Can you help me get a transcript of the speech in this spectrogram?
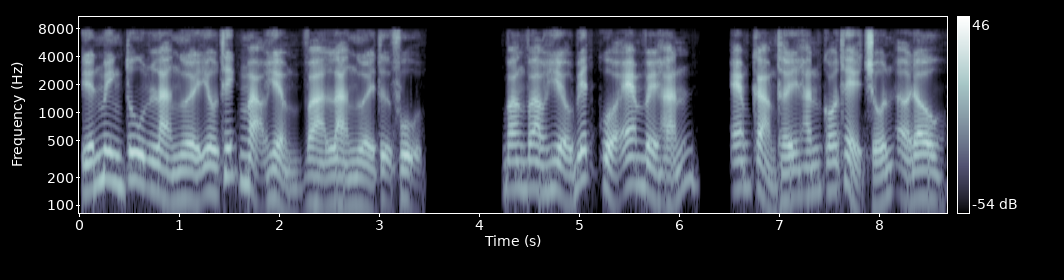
yến minh tu là người yêu thích mạo hiểm và là người tự phụ. Bằng vào hiểu biết của em về hắn, em cảm thấy hắn có thể trốn ở đâu.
